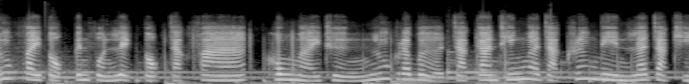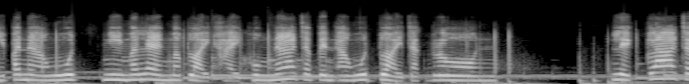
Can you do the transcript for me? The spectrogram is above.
ลูกไฟตกเป็นฝนเหล็กตกจากฟ้า คงหมายถึงลูกระเบิดจากการทิ้งมาจากเครื่องบินและจากขีปนาวุธ มีแมลงมาปล่อยไข่คงน่าจะเป็นอาวุธปล่อยจากโดรน เหล็กกล้าจะ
